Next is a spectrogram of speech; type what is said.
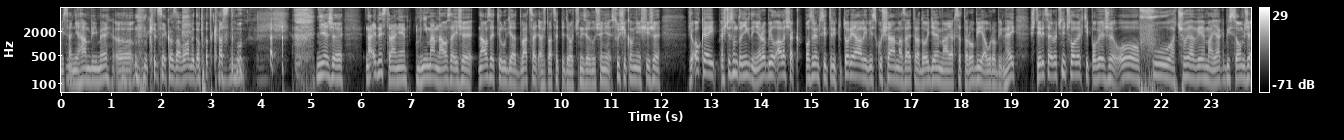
my sa nehambíme, eh, keď si niekoho zavoláme do podcastu. Nie, že na jednej strane vnímam naozaj, že naozaj tí ľudia 20 až 25 roční zjednodušene sú šikovnejší, že že OK, ešte som to nikdy nerobil, ale však pozriem si tri tutoriály, vyskúšam a zajtra dojdem a jak sa to robí a urobím. Hej, 40-ročný človek ti povie, že o, fú, a čo ja viem a jak by som, že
